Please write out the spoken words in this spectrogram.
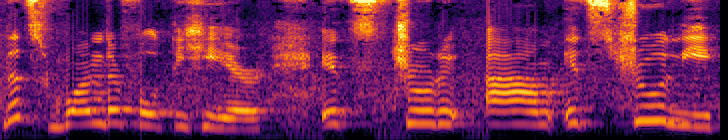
That's wonderful to hear. It's truly, um, it's truly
